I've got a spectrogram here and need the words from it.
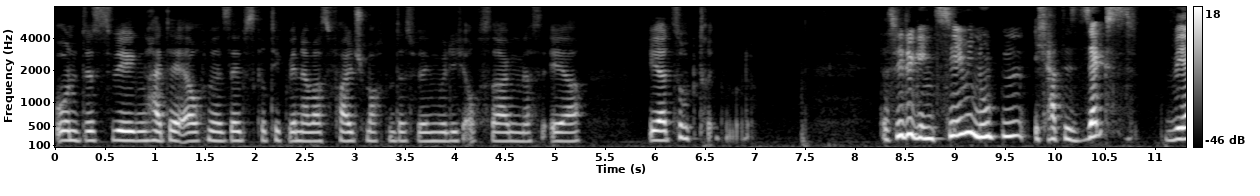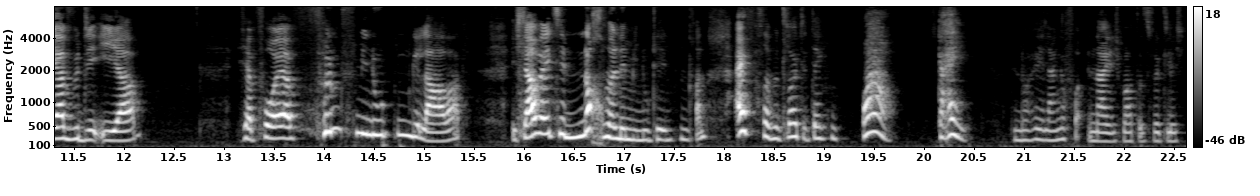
Und deswegen hatte er auch mehr Selbstkritik, wenn er was falsch macht. Und deswegen würde ich auch sagen, dass er eher zurücktreten würde. Das Video ging 10 Minuten. Ich hatte 6 Wer würde eher. Ich habe vorher 5 Minuten gelabert. Ich glaube jetzt hier nochmal eine Minute hinten dran. Einfach damit Leute denken, wow, geil. Eine neue lange Folge. Nein, ich mache das wirklich.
